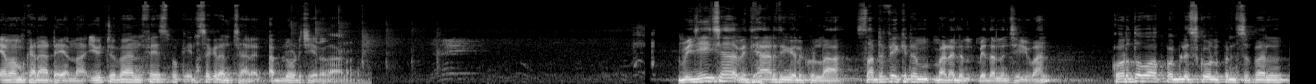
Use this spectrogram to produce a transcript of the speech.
എം എം കരാട്ടെ എന്ന YouTube and Facebook Instagram channel upload ചെയ്യുന്നതാണ്. വിജയിച്ച വിദ്യാർത്ഥികൾക്കുള്ള സർട്ടിഫിക്കറ്റും മെഡലും വിതരണം ചെയ്യുവാൻ Cordova public school principal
